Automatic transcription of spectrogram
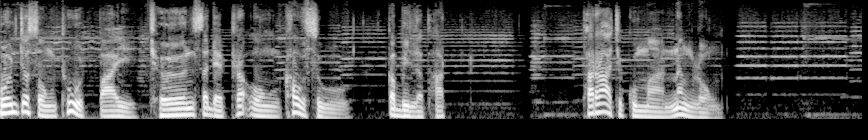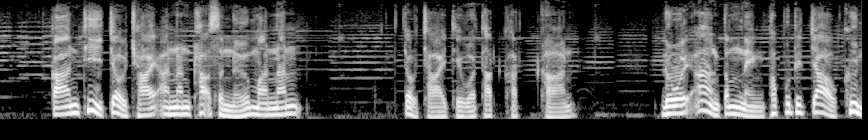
ควรจะส่งทูตไปเชิญเสด็จพระองค์เข้าสู่กบิลพัทพระราชกุมารนนั่งลง การที่เจ้าชายอนันทะเสนอมานั้น เจ้าชายเทวทัตคัดค้าน โดยอ้างตำแหน่งพระพุทธเจ้าขึ้น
